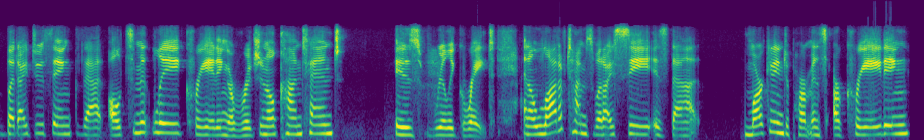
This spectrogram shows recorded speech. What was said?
but I do think that ultimately creating original content is really great. And a lot of times, what I see is that marketing departments are creating,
